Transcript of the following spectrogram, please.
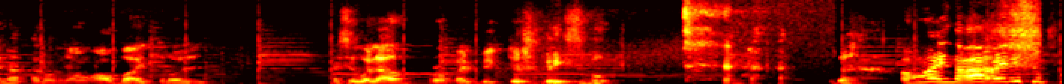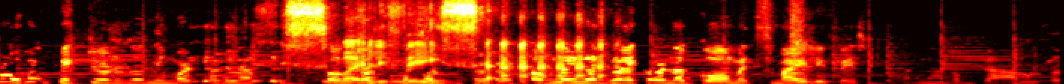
tinatanong niya kung ako ba ay troll. Kasi wala akong profile picture sa Facebook. Oo nga, eh, nakakainis yung profile picture doon ni Mark. Ang lang, Smiley face. pag may nag-like or nag-comment, smiley face. Ang nakakagawang to.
